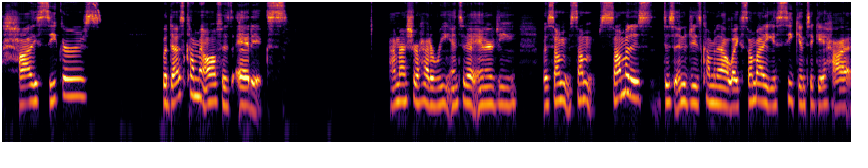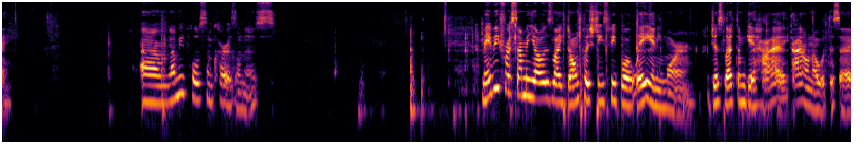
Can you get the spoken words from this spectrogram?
high seekers, but that's coming off as addicts. I'm not sure how to read into that energy, but some some some of this this energy is coming out like somebody is seeking to get high. Um, let me pull some cards on this. Maybe for some of y'all is like don't push these people away anymore. Just let them get high. I don't know what to say.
